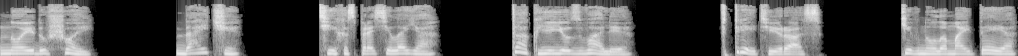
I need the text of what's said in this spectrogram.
но и душой. «Дайчи?» — тихо спросила я. «Так ее звали. В третий раз», — кивнула Майтея,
